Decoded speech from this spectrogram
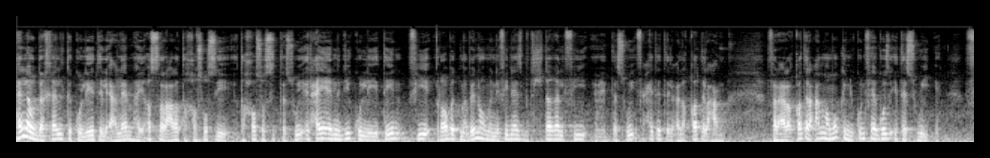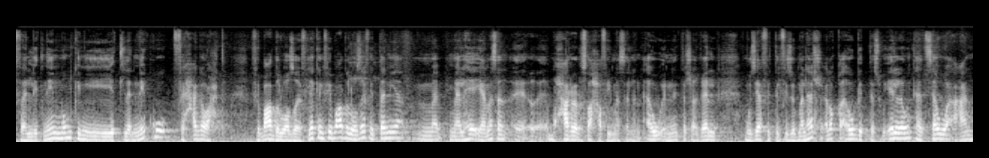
هل لو دخلت كلية الإعلام هيأثر على تخصصي تخصص التسويق؟ الحقيقة إن دي كليتين في رابط ما بينهم إن في ناس بتشتغل في التسويق في حتة العلاقات العامة. فالعلاقات العامة ممكن يكون فيها جزء تسويق فالاثنين ممكن يتلنكوا في حاجة واحدة في بعض الوظائف. لكن في بعض الوظائف التانية ما لها يعني مثلا محرر صحفي مثلا أو إن أنت شغال مذيع في التلفزيون ملهاش علاقة قوي بالتسويق إلا لو أنت هتسوق عن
